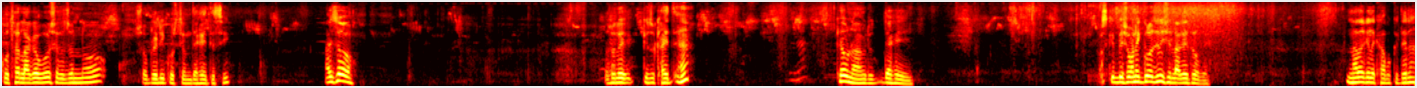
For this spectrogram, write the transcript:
কোথায় লাগাবো সেটার জন্য সব রেডি করছি আমি দেখাইতেছি। আইসো আসলে কিছু খাইতে হ্যাঁ? কেউ না, আমি একটু দেখাই। আজকে বেশ অনেকগুলো জিনিসই লাগাইতে হবে। না লাগালে খাব খেতে না?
